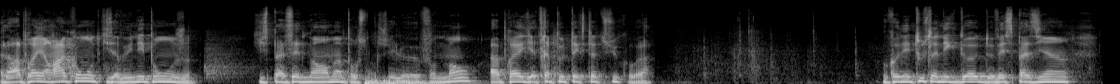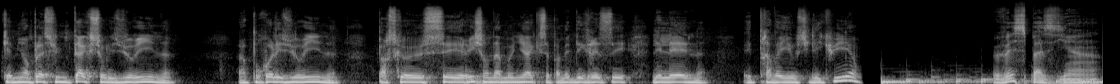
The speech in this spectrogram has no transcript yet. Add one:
Alors après, on raconte qu'ils avaient une éponge qui se passait de main en main pour se le fondement. Après, il y a très peu de texte là-dessus, quoi, voilà. On connaît tous l'anecdote de Vespasien qui a mis en place une taxe sur les urines. Alors pourquoi les urines Parce que c'est riche en ammoniac, ça permet de dégraisser les laines et de travailler aussi les cuirs. Vespasien,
